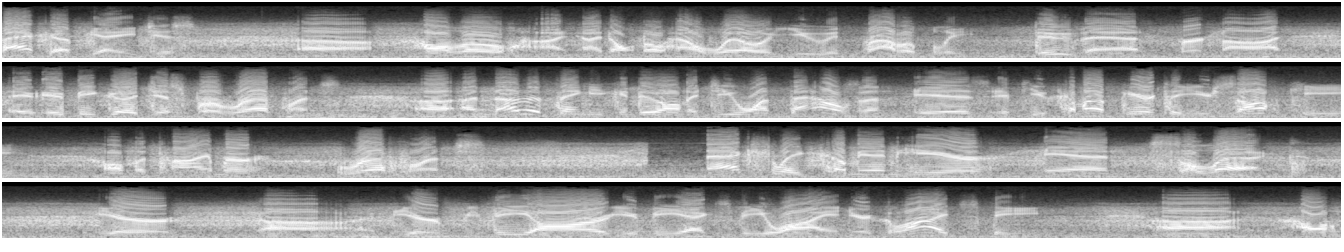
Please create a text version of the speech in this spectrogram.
backup gauges. Uh, although I, I don't know how well you would probably do that or not. It would be good just for reference. Uh, another thing you can do on the G1000 is if you come up here to your soft key on the timer reference, actually come in here and select your uh, your VR, your VX, VY, and your glide speed. Uh, on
